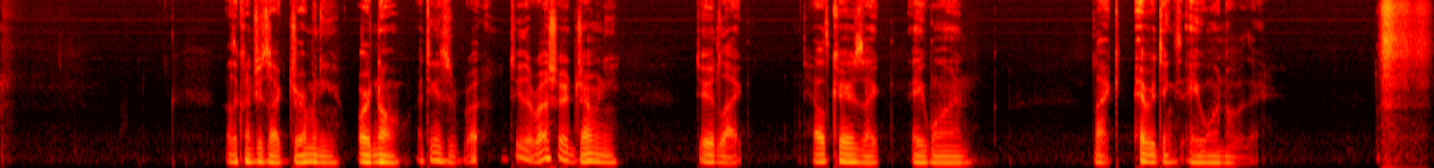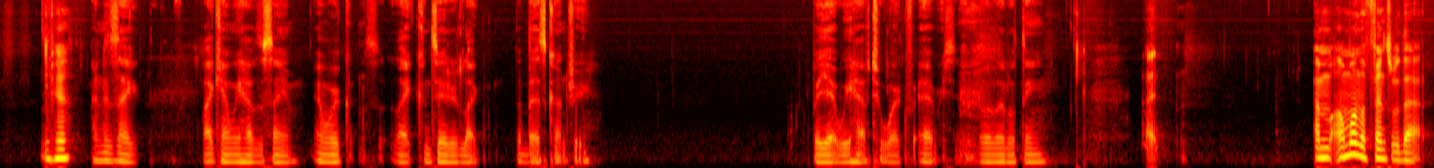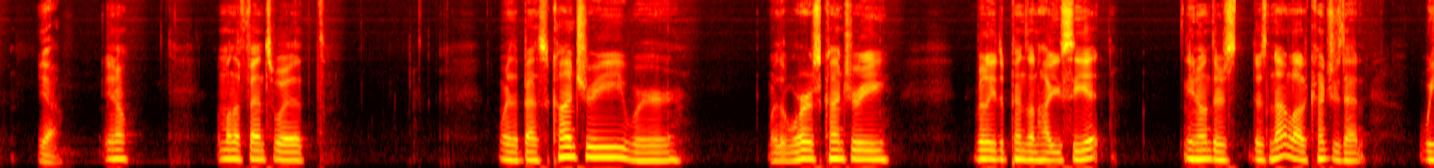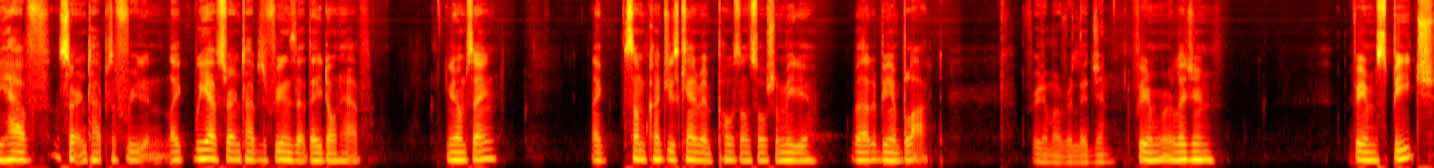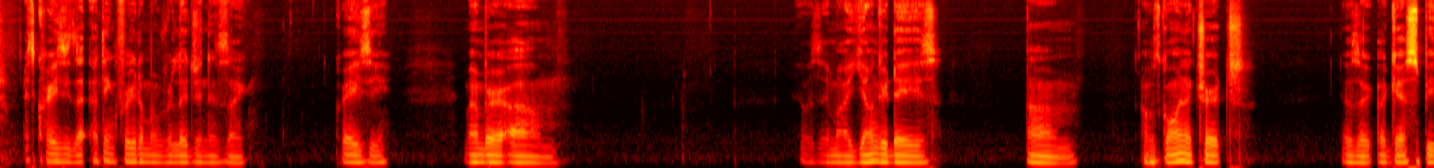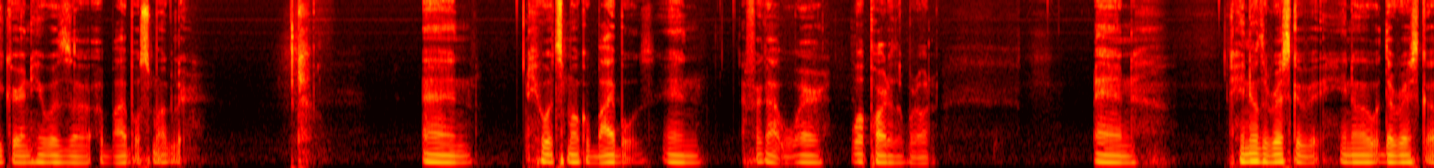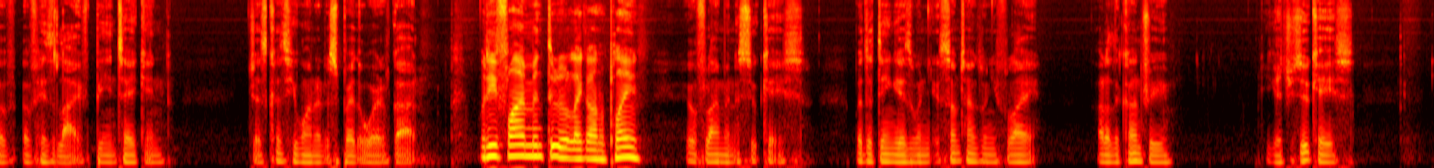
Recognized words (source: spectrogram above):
other countries like Germany, or no, I think it's, it's either Russia or Germany, dude, like healthcare is like A1. Like everything's A1 over there. yeah. And it's like, why can't we have the same? And we're like considered like the best country. But yet we have to work for every single little thing. I'm I'm on the fence with that. Yeah. You know, I'm on the fence with we're the best country. We're we're the worst country. Really depends on how you see it. You know, there's there's not a lot of countries that we have certain types of freedom. Like we have certain types of freedoms that they don't have. You know what I'm saying? Like some countries can't even post on social media without it being blocked. Freedom of religion. Freedom of religion, freedom of speech. it's crazy that I think freedom of religion is like crazy. Remember, um, it was in my younger days. Um, I was going to church. There was a, a guest speaker, and he was a, a Bible smuggler. And he would smuggle Bibles, and I forgot where, what part of the world. And he knew the risk of it. He knew the risk of, of his life being taken just because he wanted to spread the word of God. Would he fly him in through like on a plane? he'll fly him in a suitcase. But the thing is, when you, sometimes when you fly out of the country, you get your suitcase,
